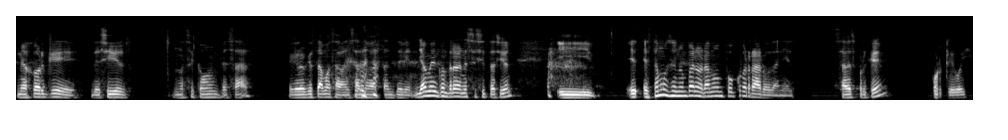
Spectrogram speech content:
Mejor que decir, no sé cómo empezar. Creo que estamos avanzando bastante bien. Ya me he encontrado en esa situación y e- estamos en un panorama un poco raro, Daniel. ¿Sabes por qué? Porque, güey.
